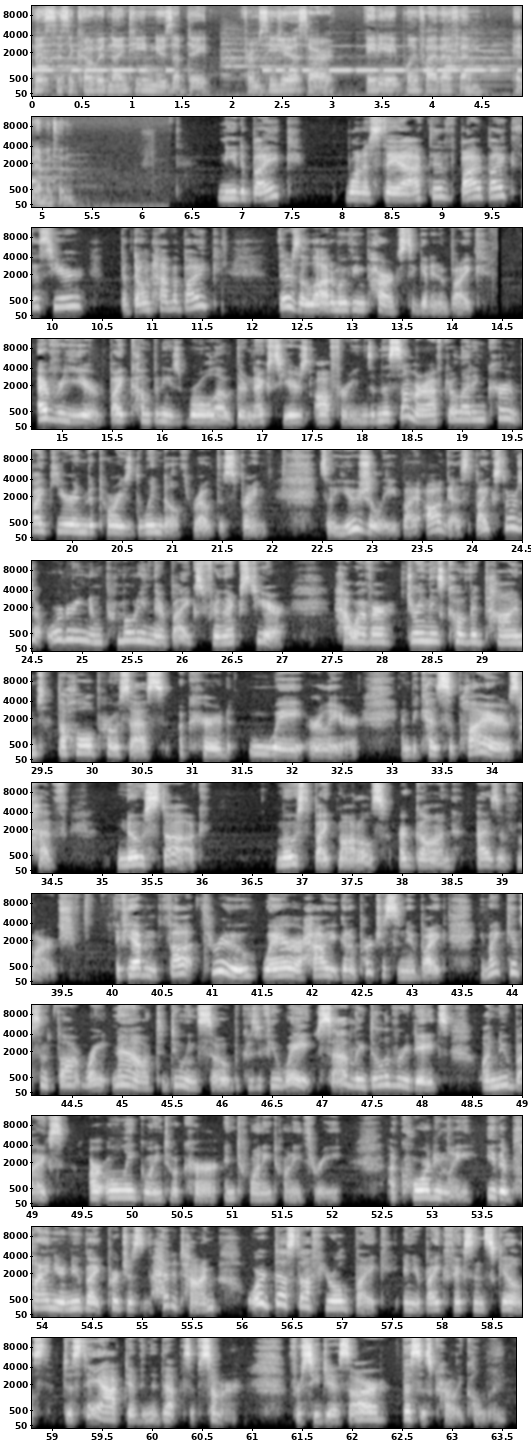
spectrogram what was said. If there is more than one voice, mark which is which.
Speaker 1: This is a COVID 19 news update from CJSR 88.5 FM in Edmonton.
Speaker 2: Need a bike? Want to stay active? Buy a bike this year, but don't have a bike? There's a lot of moving parts to getting a bike. Every year, bike companies roll out their next year's offerings in the summer after letting current bike year inventories dwindle throughout the spring. So, usually by August, bike stores are ordering and promoting their bikes for next year. However, during these COVID times, the whole process occurred way earlier. And because suppliers have no stock, most bike models are gone as of March. If you haven't thought through where or how you're going to purchase a new bike, you might give some thought right now to doing so because if you wait, sadly, delivery dates on new bikes are only going to occur in 2023. Accordingly, either plan your new bike purchase ahead of time or dust off your old bike and your bike fixing skills to stay active in the depths of summer. For CJSR, this is Carly Coleman.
